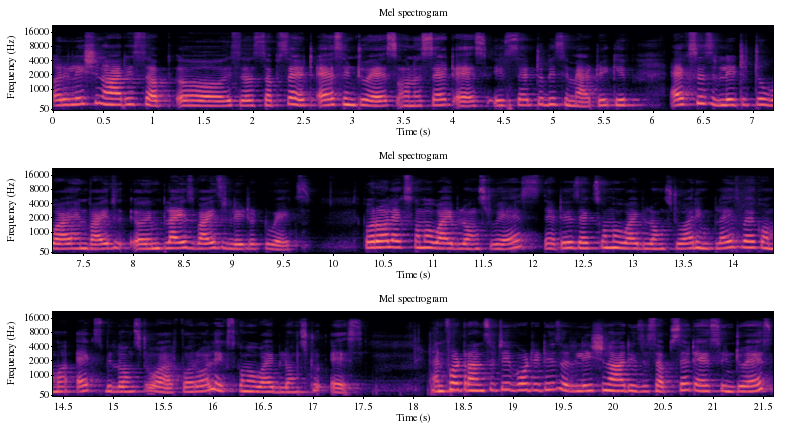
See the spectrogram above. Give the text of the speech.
a relation R is, sub, uh, is a subset S into S on a set S is said to be symmetric if X is related to Y and Y uh, implies Y is related to X. For all X comma Y belongs to S, that is X comma Y belongs to R implies Y comma X belongs to R for all X comma Y belongs to S. And for transitive, what it is? A relation R is a subset S into S.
